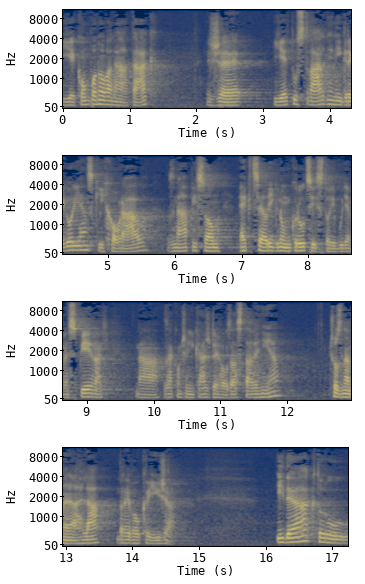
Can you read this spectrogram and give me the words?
je komponovaná tak, že je tu stvárnený gregoriánsky chorál s nápisom Ecce lignum crucis, ktorý budeme spievať na zakončení každého zastavenia, čo znamená hľa drevo kríža. Idea, ktorú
